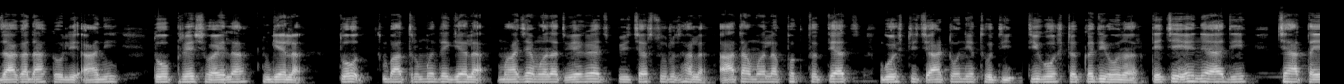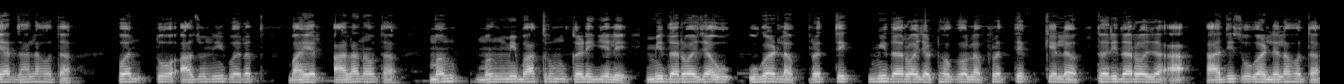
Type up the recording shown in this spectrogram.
जागा दाखवली आणि तो फ्रेश व्हायला गेला. तो बाथरूममध्ये गेला. माझ्या मनात वेगळाच विचार सुरू झाला. आता मला फक्त त्याच गोष्टीची आठवण येत होती. ती गोष्ट कधी होणार? त्याचे येण्याआधी चहा तयार झाला होता. पण तो अजूनही परत बाहेर आला नव्हता. मग मग मी बाथरूमकडे गेले. मी दरवाजा उ उघडला. प्रत्येक मी दरवाजा ठोकवला. प्रत्येक केलं तरी दरवाजा आ आधीच उघडलेला होता.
